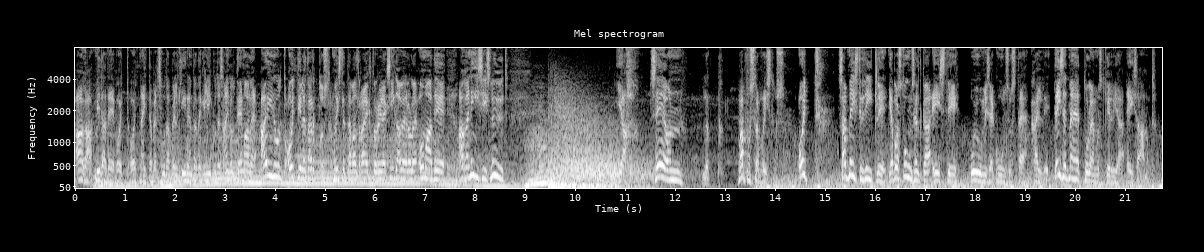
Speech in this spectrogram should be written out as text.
aga mida teeb Ott? Ott näitab, et suudab veel kiirendadagi, liikudes ainult temale, ainult Otile Tartust. mõistetaval trajektooril, eks igaühel ole oma tee, aga niisiis nüüd. jah, see on lõpp. vapustav võistlus. Ott saab meistritiitli ja postuumselt ka Eesti ujumise kuulsuste halli. teised mehed tulemust kirja ei saanud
